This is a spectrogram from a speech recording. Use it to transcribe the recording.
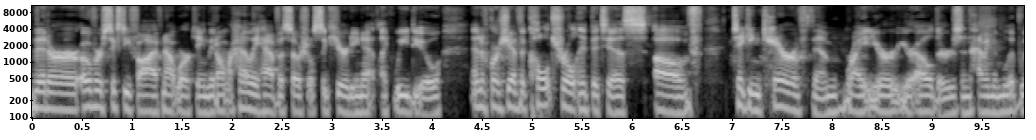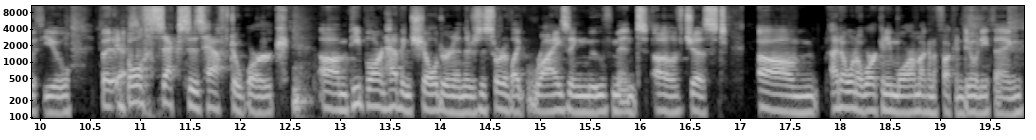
that are over 65, not working. They don't really have a social security net like we do. And of course, you have the cultural impetus of taking care of them, right? Your your elders and having them live with you. But Yes. both sexes have to work. Um, people aren't having children, and there's this sort of like rising movement of just um, I don't want to work anymore. I'm not going to fucking do anything.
